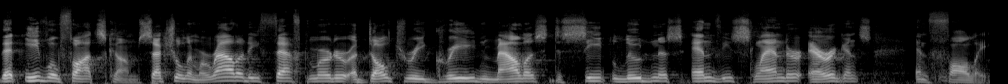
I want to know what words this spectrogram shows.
that evil thoughts come sexual immorality, theft, murder, adultery, greed, malice, deceit, lewdness, envy, slander, arrogance, and folly.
